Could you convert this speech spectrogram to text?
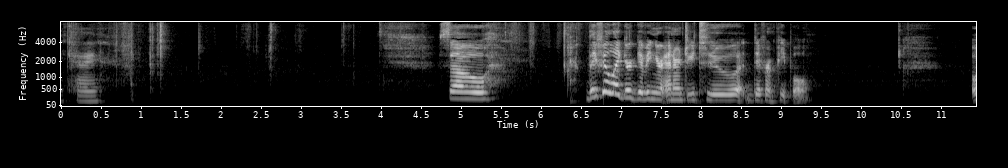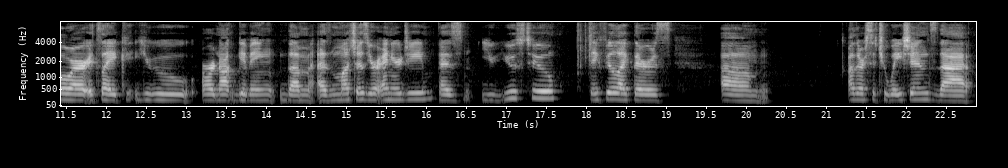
Okay. So they feel like you're giving your energy to different people. Or it's like you are not giving them as much as your energy as you used to. They feel like there's um, other situations that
